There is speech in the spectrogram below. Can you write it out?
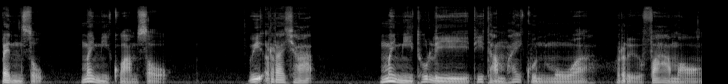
เป็นสุขไม่มีความโศก วิรชะ ไม่มีทุลีที่ทำให้ขุนมัวหรือฝ้าหมอง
